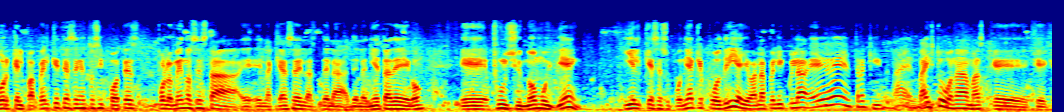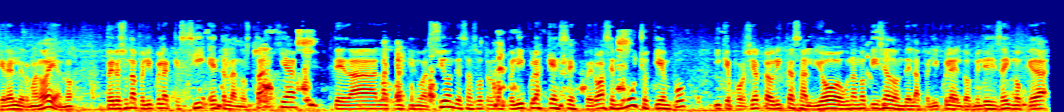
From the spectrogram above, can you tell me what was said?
porque el papel que te hacen estos hipotes, por lo menos esta, eh, la que hace de la, de la, de la nieta de Egon, eh, funcionó muy bien. Y el que se suponía que podría llevar la película, eh, eh, tranquilo, eh, ahí estuvo nada más que, que, que era el hermano de ella, ¿no? pero es una película que sí entra en la nostalgia, te da la continuación de esas otras dos películas que se esperó hace mucho tiempo y que por cierto ahorita salió una noticia donde la película del 2016 no queda,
